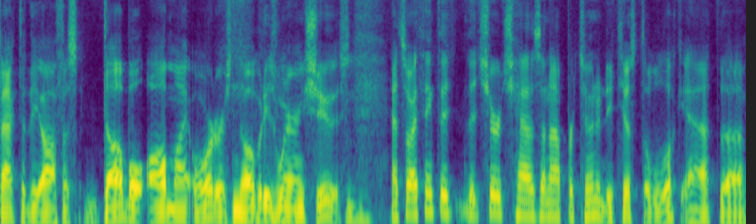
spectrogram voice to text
back to the office, double all my orders. Nobody's mm-hmm. wearing shoes. Mm-hmm. And so I think that the church has an opportunity just to look at the,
